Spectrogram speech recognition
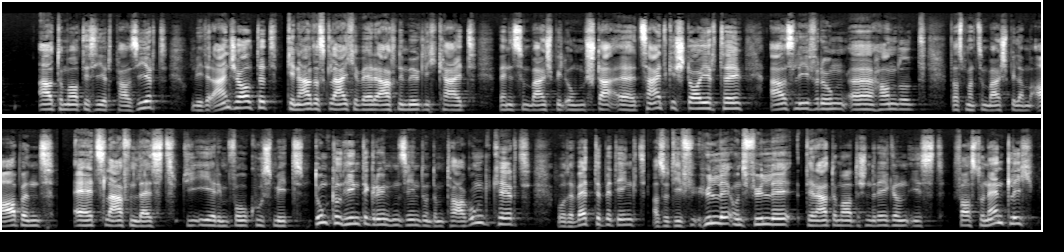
automatisiert pausiert und wieder einschaltet. Genau das Gleiche wäre auch eine Möglichkeit, wenn es zum Beispiel um äh, zeitgesteuerte Auslieferung äh, handelt, dass man zum Beispiel am Abend Ads laufen lässt, die eher im Fokus mit dunklen Hintergründen sind und am Tag umgekehrt oder wetterbedingt. Also die Hülle und Fülle der automatischen Regeln ist fast unendlich.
